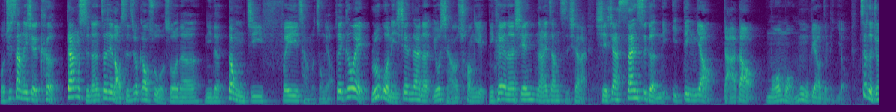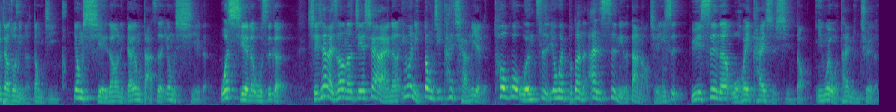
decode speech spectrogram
我去上了一些课。当时呢，这些老师就告诉我说呢，你的动机非常的重要。所以各位，如果你现在呢有想要创业，你可以呢先拿一张纸下来，写下三十个你一定要达到某某目标的理由，这个就叫做你的动机。用写的哦，你不要用打字的，用写的。我写了五十个，写下来之后呢，接下来呢，因为你动机太强烈了，透过文字又会不断的暗示你的大脑潜意识，于是呢，我会开始行动，因为我太明确了。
